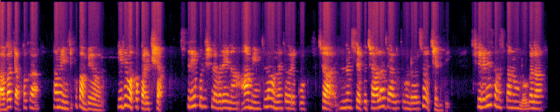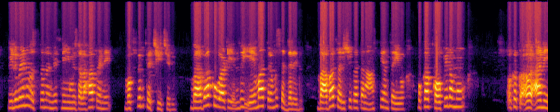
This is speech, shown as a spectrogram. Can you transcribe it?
బాబా తప్పక తమ ఇంటికి పంపేవారు. ఇది ఒక పరీక్ష. స్త్రీ పురుషులు ఎవరైనా ఆమె ఇంట్లో ఉన్నంత వరకు చా ఉన్నంతసేపు చాలా జాగ్రత్తగా ఉండవలసి వచ్చేది షిరిడీ సంస్థానంలో గల విలువైన వస్తువులన్నింటినీ ఈమె సలహాపైనే భక్తులు తెచ్చి ఇచ్చేది. బాబాకు వాటి ఎందు ఏమాత్రము శ్రద్ధలేదు బాబా తరచుగా తన ఆస్తి అంతయు ఒక కోపినము ఒక అని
